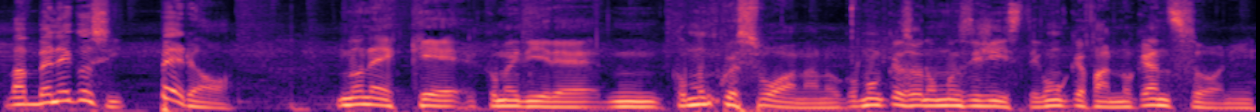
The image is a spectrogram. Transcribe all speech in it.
va bene così, però non è che, come dire, comunque suonano, comunque sono musicisti, comunque fanno canzoni.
